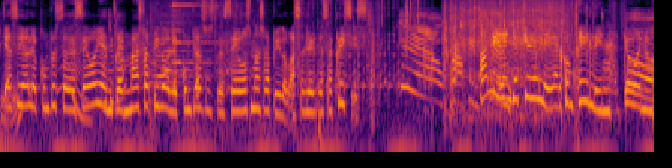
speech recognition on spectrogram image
Y así ya le cumple este deseo y entre más rápido le cumpla sus deseos, más rápido va a salir de esa crisis. Ah, miren, ya quiere ligar con Kaylin. Qué bueno.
